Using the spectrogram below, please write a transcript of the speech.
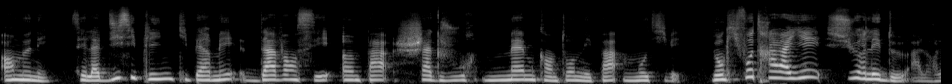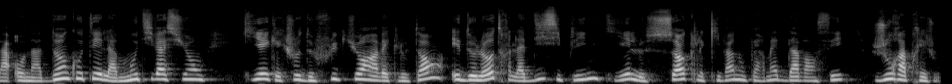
emmener. C'est la discipline qui permet d'avancer un pas chaque jour, même quand on n'est pas motivé. Donc il faut travailler sur les deux. Alors là, on a d'un côté la motivation qui est quelque chose de fluctuant avec le temps, et de l'autre, la discipline qui est le socle qui va nous permettre d'avancer jour après jour.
